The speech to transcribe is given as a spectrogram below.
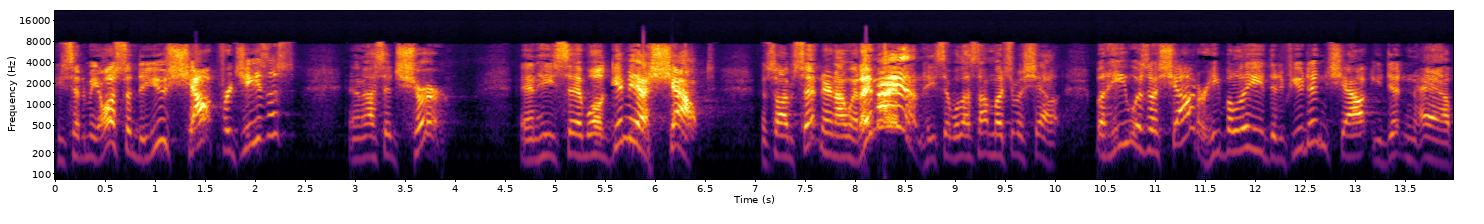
he said to me, Austin, do you shout for Jesus? And I said, sure. And he said, well, give me a shout. And so I'm sitting there and I went, amen. He said, well, that's not much of a shout. But he was a shouter. He believed that if you didn't shout, you didn't have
